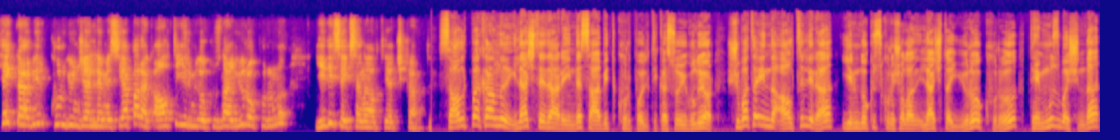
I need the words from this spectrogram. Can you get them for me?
tekrar bir kur güncellemesi yaparak 6.29'dan euro kurunu 7.86'ya çıkarttı. Sağlık Bakanlığı ilaç tedariğinde sabit kur politikası uyguluyor. Şubat ayında 6 lira 29 kuruş olan ilaçta euro kuru Temmuz başında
